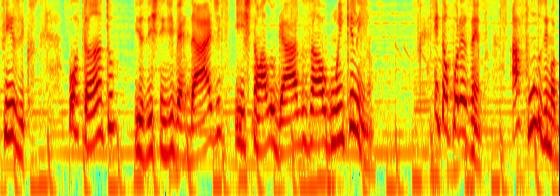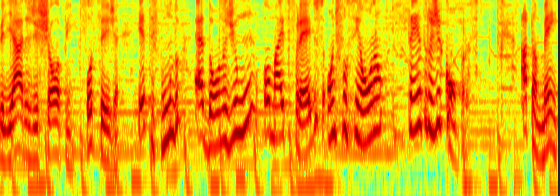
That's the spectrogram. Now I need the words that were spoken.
físicos. Portanto, existem de verdade e estão alugados a algum inquilino. Então, por exemplo, há fundos imobiliários de shopping, ou seja, esse fundo é dono de um ou mais prédios onde funcionam centros de compras. Há também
